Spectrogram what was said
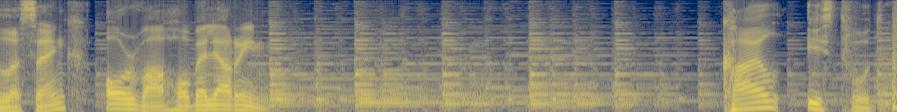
Լսենք օրվա հոբելյարին։ Kyle Eastwood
